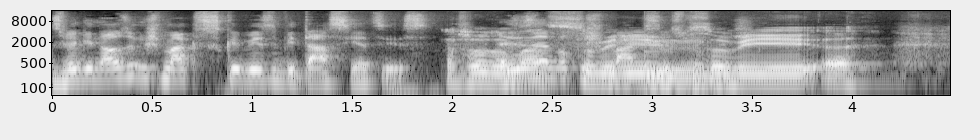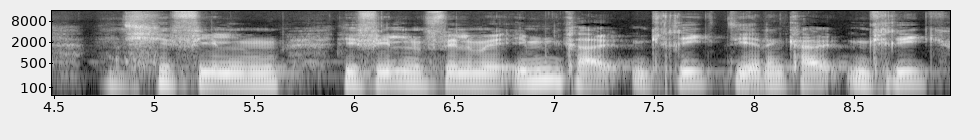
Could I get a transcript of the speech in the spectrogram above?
Das wäre genauso geschmackslos gewesen, wie das jetzt ist. Achso, du Es ist meinst einfach so wie, so wie äh, die, vielen, die vielen Filme im Kalten Krieg, die den Kalten Krieg,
